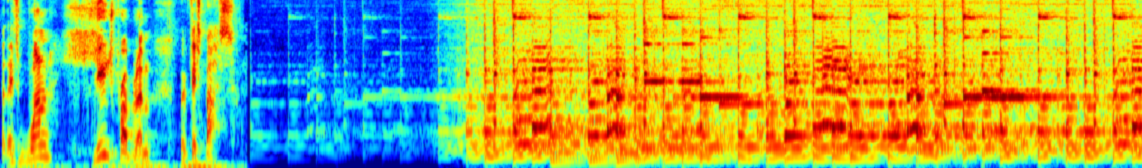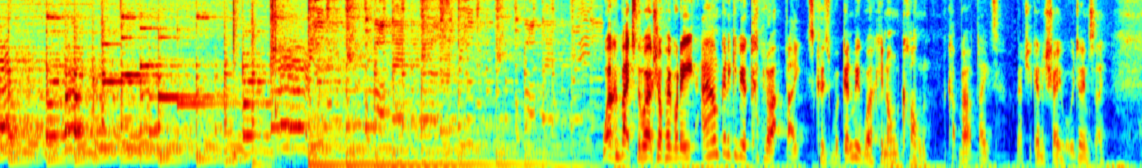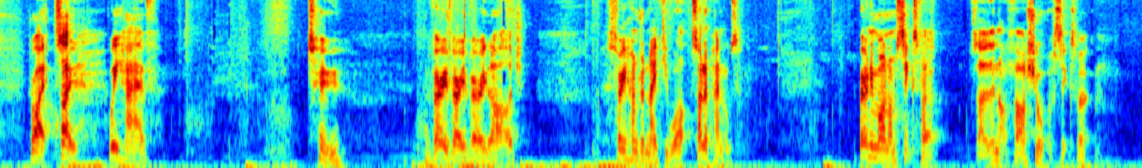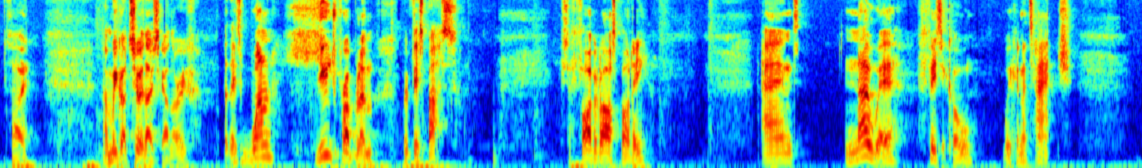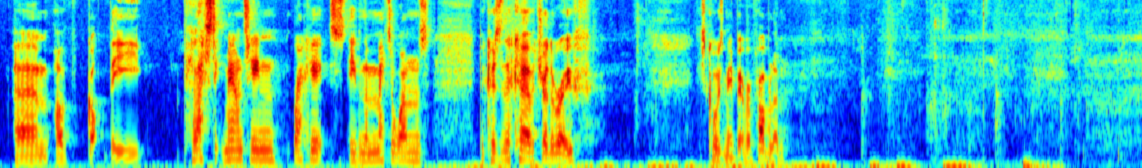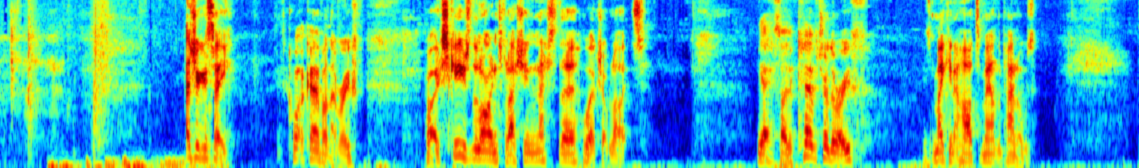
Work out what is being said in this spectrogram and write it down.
But there's one huge problem with this bus. Welcome back to the workshop, everybody. I'm going to give you a couple of updates because we're going to be working on Kong. A couple of updates. We're actually going to show you what we're doing today. Right, so we have two very, very, very large 380 watt solar panels. Bearing in mind I'm six foot, so they're not far short of six foot. So, and we've got two of those to go on the roof. But there's one huge problem with this bus. It's a fiberglass body and nowhere physical we can attach. Um, I've got the plastic mounting brackets, even the metal ones, because of the curvature of the roof, it's causing me a bit of a problem. As you can see, it's quite a curve on that roof. Right, excuse the lines flashing, that's the workshop lights. Yeah, so the curvature of the roof is making it hard to mount the panels.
